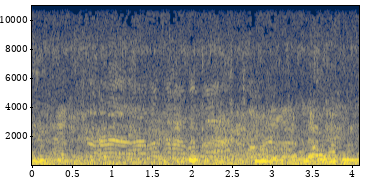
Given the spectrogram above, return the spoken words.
କରିବେ ଡୁଙ୍ଗରିପାଲି ଦଳର ଖେଳାଳି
